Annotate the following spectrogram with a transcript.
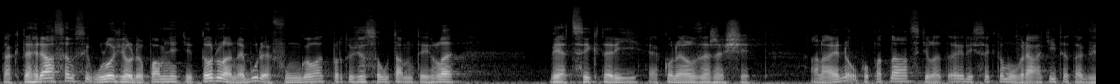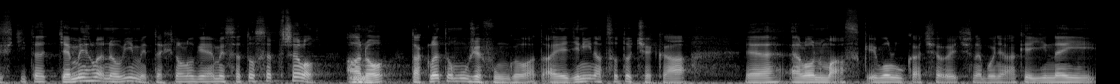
tak tehdy jsem si uložil do paměti, tohle nebude fungovat, protože jsou tam tyhle věci, které jako nelze řešit. A najednou po 15 letech, když se k tomu vrátíte, tak zjistíte, těmihle novými technologiemi se to setřelo. Ano, hmm. takhle to může fungovat a jediný, na co to čeká, je Elon Musk, Ivo Lukačevič nebo nějaký jiný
